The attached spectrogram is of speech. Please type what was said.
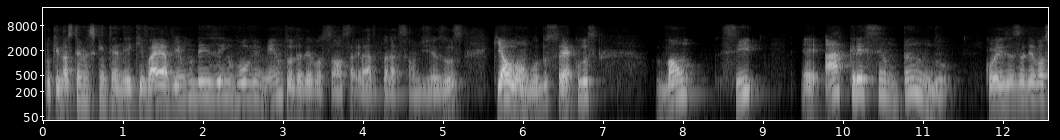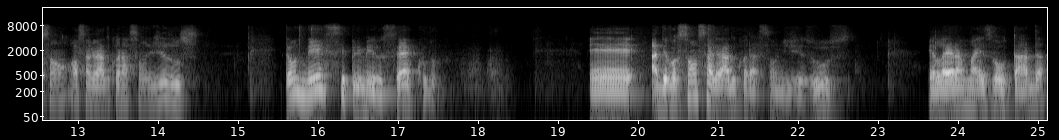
Porque nós temos que entender que vai haver um desenvolvimento da devoção ao Sagrado Coração de Jesus, que ao longo dos séculos vão se é, acrescentando coisas à devoção ao Sagrado Coração de Jesus. Então, nesse primeiro século, é, a devoção ao Sagrado Coração de Jesus ela era mais voltada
